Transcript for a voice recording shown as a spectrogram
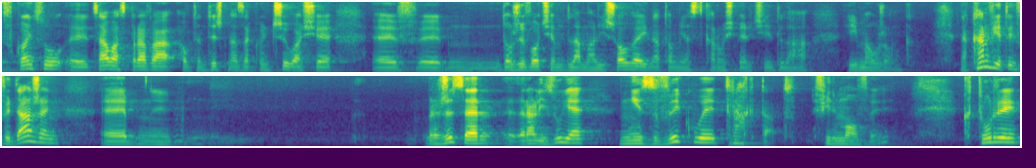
W końcu cała sprawa autentyczna zakończyła się w, dożywociem dla Maliszowej, natomiast karą śmierci dla jej małżonka. Na kanwie tych wydarzeń reżyser realizuje niezwykły traktat filmowy, który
